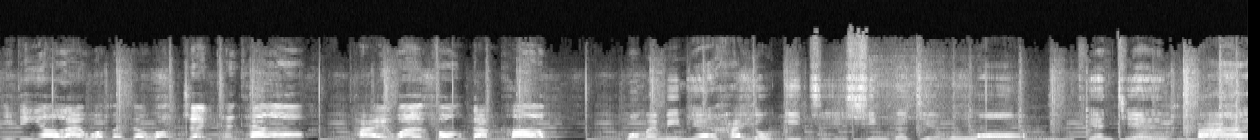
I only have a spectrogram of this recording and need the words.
一定要来我们的网站看看哦，台湾风 .com。我们明天还有一集新的节目哦，明天见，拜。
